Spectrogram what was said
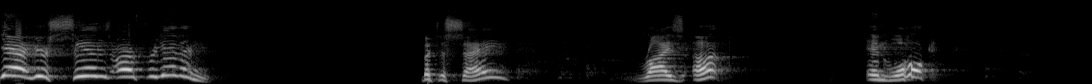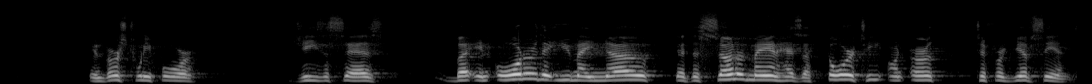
Yeah, your sins are forgiven. But to say, Rise up and walk. In verse 24, Jesus says, But in order that you may know that the Son of Man has authority on earth to forgive sins,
